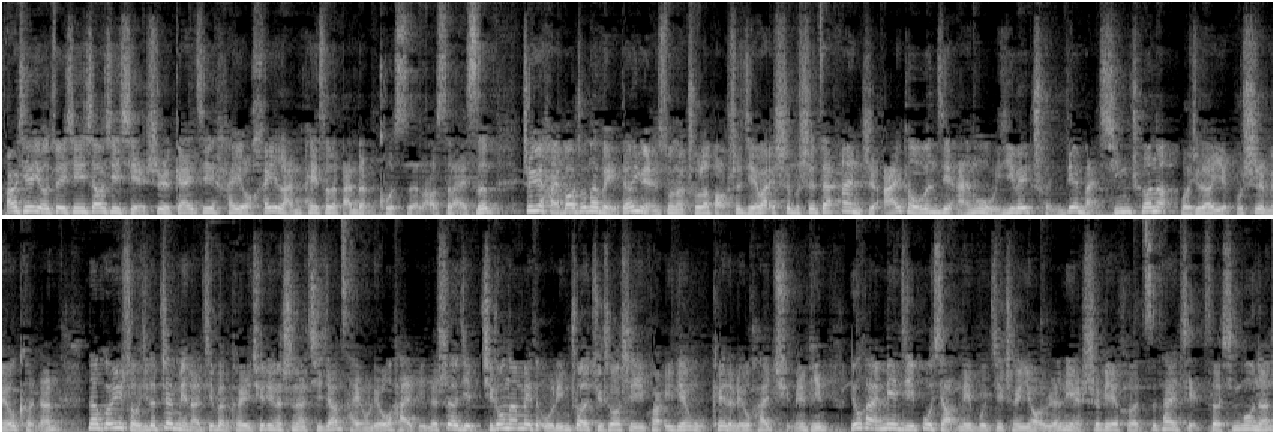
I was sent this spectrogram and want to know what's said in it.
而且有最新消息显示，该机还有黑蓝配色的版本，酷似劳斯莱斯。至于海报中的尾灯元素呢，除了保时捷外，是不是在暗指 i-T-O 问界 M5 EV 纯电版新车呢？我觉得也不是没有可能。那关于手机的正面呢，基本可以确定的是呢，其将采用刘海屏的设计。其中呢，Mate 50 Pro 据说是一块 1.5K 的刘海曲面屏，刘海面积不小，内部集成有人脸识别和姿态检测新功能，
